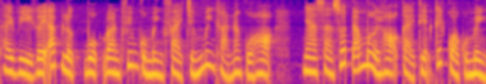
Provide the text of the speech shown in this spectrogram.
Thay vì gây áp lực buộc đoàn phim của mình phải chứng minh khả năng của họ, nhà sản xuất đã mời họ cải thiện kết quả của mình.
